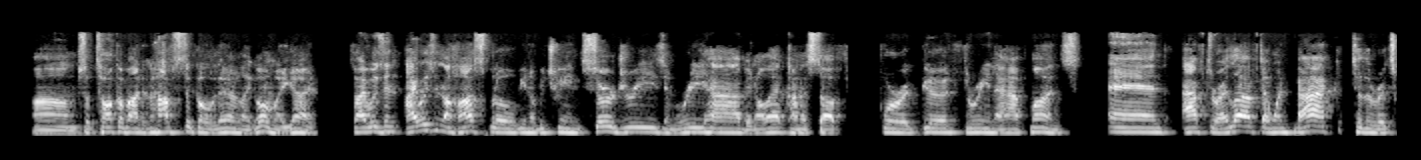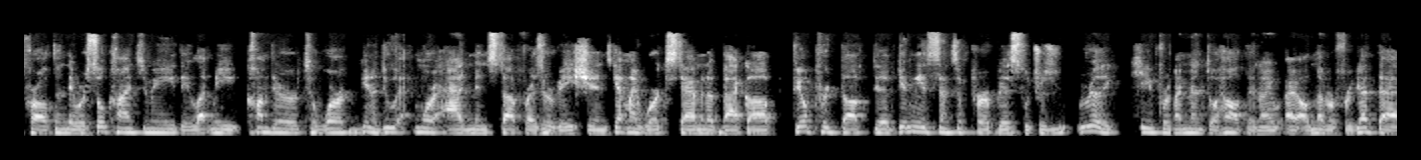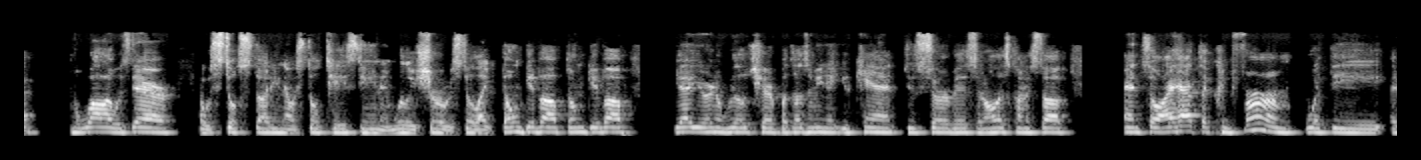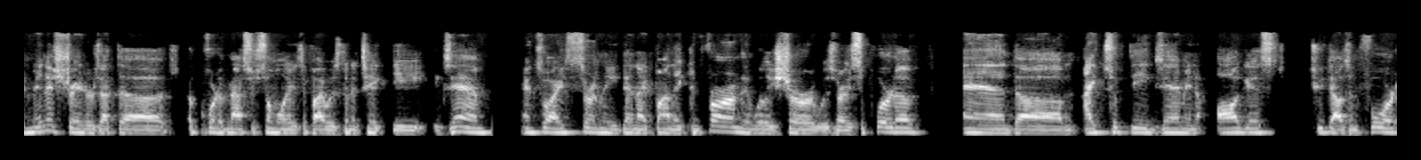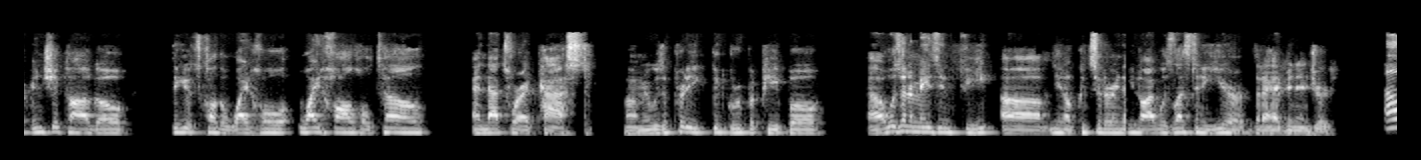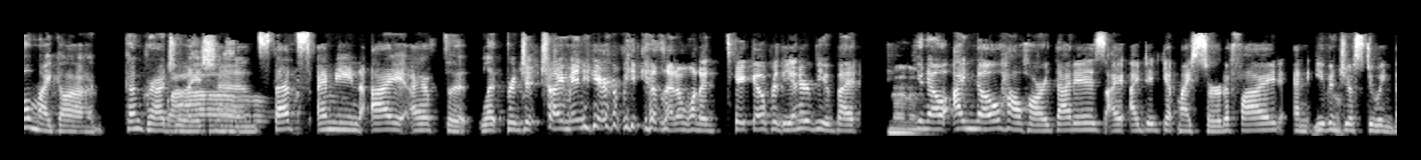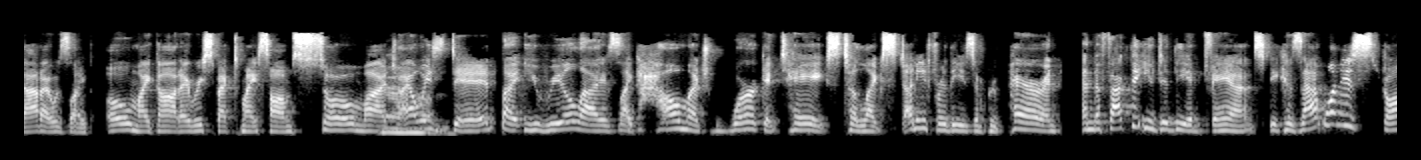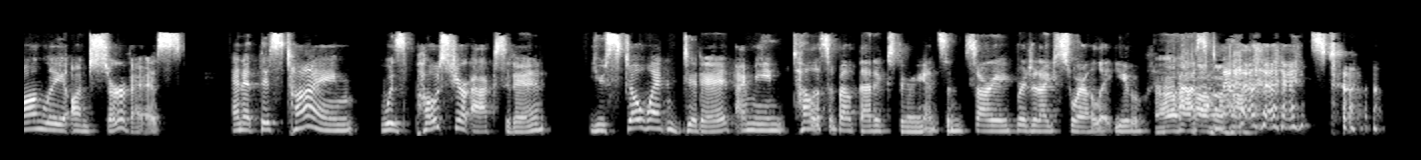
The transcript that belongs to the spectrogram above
Um, so talk about an obstacle there. I'm like, oh my god. So I was in I was in the hospital, you know, between surgeries and rehab and all that kind of stuff for a good three and a half months. And after I left, I went back to the Ritz Carlton. They were so kind to me. They let me come there to work, you know, do more admin stuff, reservations, get my work stamina back up, feel productive, give me a sense of purpose, which was really key for my mental health. And I, I'll never forget that. But while I was there, I was still studying, I was still tasting, and Willie Schur was still like, don't give up, don't give up. Yeah, you're in a wheelchair, but doesn't mean that you can't do service and all this kind of stuff. And so I had to confirm with the administrators at the Court of Master Sommeliers if I was going to take the exam. And so I certainly then I finally confirmed, and Willie Schur was very supportive. And um, I took the exam in August 2004 in Chicago. I think it was called the White Hall, White Hall Hotel, and that's where I passed. Um, it was a pretty good group of people. Uh, it was an amazing feat, um, you know, considering that you know I was less than a year that I had been injured. Oh my God. Congratulations. Wow. That's, I mean, I, I have to let Bridget chime in here because I don't want to take over the interview, but no, no. you know, I know how hard that is. I, I did get my certified and even yeah. just doing that, I was like, oh my God, I respect my somm so much. Yeah. I always did, but you realize like how much work it takes to like study for these and prepare. And, and the fact that you did the advance, because that one is strongly on service and at this time, was post your accident. You still went and did it. I mean, tell us about that experience. And sorry, Bridget, I swear I'll let you ask next.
